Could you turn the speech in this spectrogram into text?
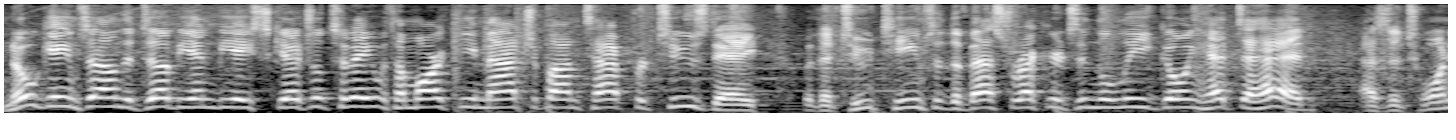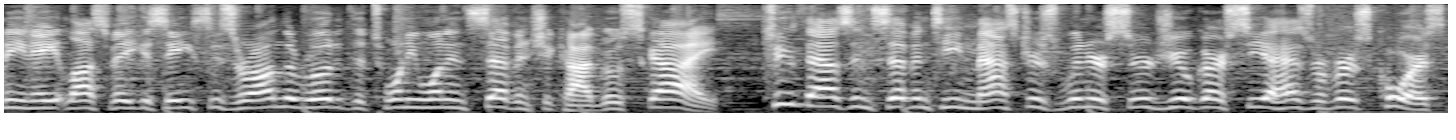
No games on the WNBA schedule today with a marquee matchup on tap for Tuesday, with the two teams with the best records in the league going head to head as the 20 8 Las Vegas Aces are on the road at the 21 7 Chicago Sky. 2017 Masters winner Sergio Garcia has reversed course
